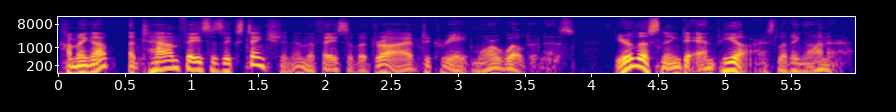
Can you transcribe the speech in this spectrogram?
Coming up, a town faces extinction in the face of a drive to create more wilderness. You're listening to NPR's Living on Earth.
